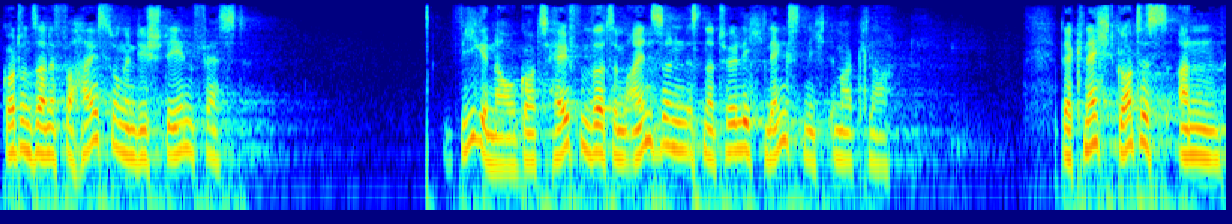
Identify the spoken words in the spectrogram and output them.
Gott und seine Verheißungen, die stehen fest. Wie genau Gott helfen wird im Einzelnen, ist natürlich längst nicht immer klar. Der Knecht Gottes an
